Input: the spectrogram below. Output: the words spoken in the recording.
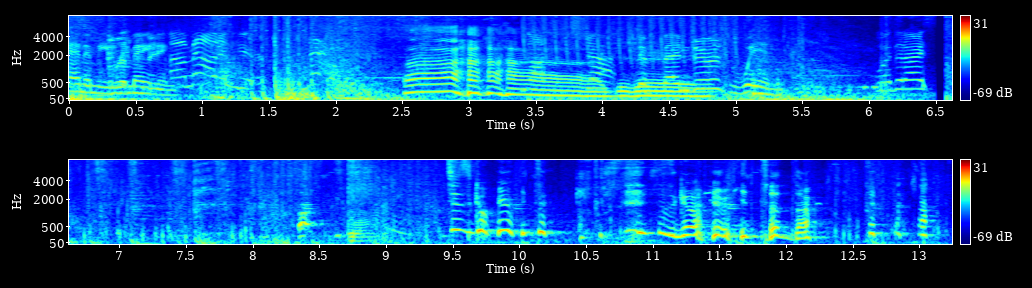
enemy remaining. I'm out of here. Ah, GG. Defenders win. What did I say? Just go here with the, just go here with the dark.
